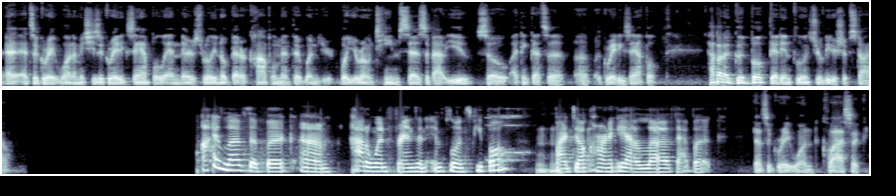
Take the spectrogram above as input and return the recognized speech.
That's a great one. I mean, she's a great example, and there's really no better compliment than when you what your own team says about you. So I think that's a, a, a great example. How about a good book that influenced your leadership style? I love the book um, How to Win Friends and Influence People mm-hmm. by Dale Carnegie. I love that book. That's a great one. Classic.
